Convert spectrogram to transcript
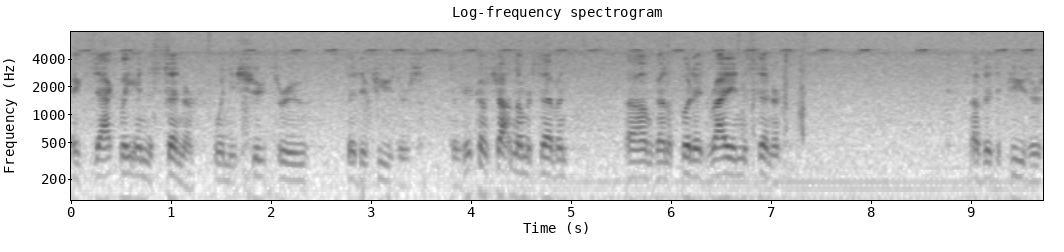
exactly in the center when you shoot through the diffusers. So here comes shot number seven. Uh, I'm going to put it right in the center of the diffusers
